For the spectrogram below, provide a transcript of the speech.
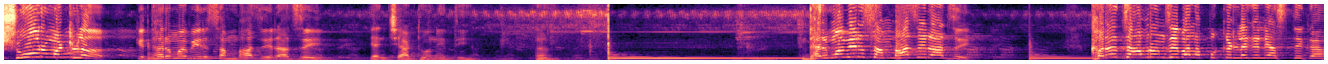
शूर म्हटलं की धर्मवीर संभाजी राजे यांची आठवण येते. धर्मवीर संभाजी राजे. खरंच औरंगजेबाला पकडले गेले असते का?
